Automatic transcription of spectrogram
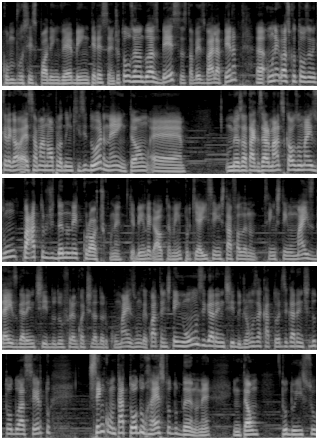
como vocês podem ver, é bem interessante. Eu tô usando duas bestas, talvez valha a pena. Uh, um negócio que eu tô usando que é legal é essa manopla do Inquisidor, né? Então, é... Os meus ataques armados causam mais um 4 de dano necrótico, né? Que é bem legal também, porque aí se a gente tá falando, se a gente tem um mais 10 garantido do franco atirador com mais um D4, a gente tem 11 garantido, de 11 a 14 garantido todo o acerto, sem contar todo o resto do dano, né? Então, tudo isso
